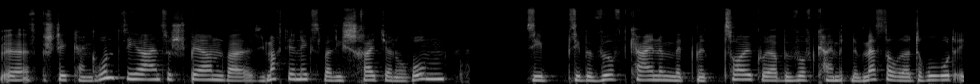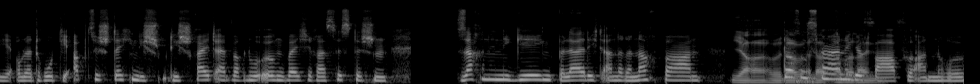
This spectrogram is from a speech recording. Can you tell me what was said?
äh, es besteht kein Grund, sie hier einzusperren, weil sie macht ja nichts, weil sie schreit ja nur rum. Sie, sie bewirft keinem mit, mit Zeug oder bewirft keinen mit einem Messer oder droht oder droht die abzustechen. Die, die schreit einfach nur irgendwelche rassistischen Sachen in die Gegend, beleidigt andere Nachbarn. Ja, aber das da, ist keine Gefahr für andere.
